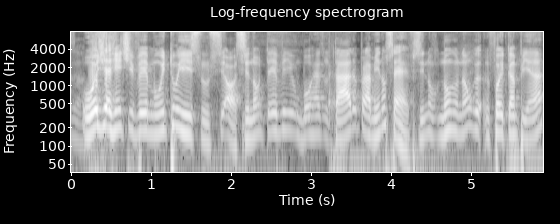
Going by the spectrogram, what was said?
detalhe. Hoje a gente vê muito isso. Se, ó, se não teve um bom resultado, pra mim não serve. Se não, não, não foi campeã,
